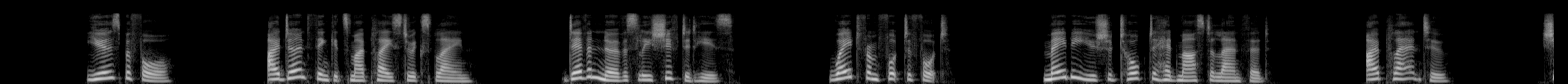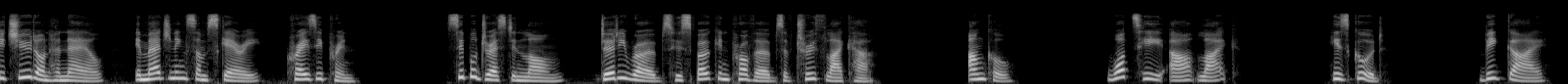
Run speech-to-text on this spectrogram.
years before. I don't think it's my place to explain. Devon nervously shifted his weight from foot to foot. Maybe you should talk to Headmaster Lanford. I plan to. She chewed on her nail, imagining some scary, crazy prin. Sybil dressed in long, dirty robes who spoke in proverbs of truth like her. Uncle. What's he, ah, uh, like? He's good. Big guy.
